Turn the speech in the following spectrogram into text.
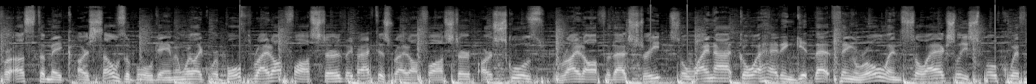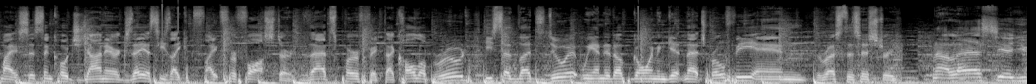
for us to make ourselves a bowl game? And we're like, we're both right off Foster. They practice right off Foster. Our school's right off of that street. So why not go ahead and get that thing rolling? So I actually spoke with my assistant coach John Eric Zayas. He's like, fight for Foster. That's perfect. I called up Rude. He said, let's do it. We ended up going and getting that trophy, and the rest is history. Now, last year you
